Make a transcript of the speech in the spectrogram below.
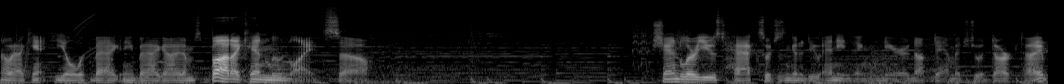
Oh, wait, I can't heal with bag any bag items, but I can Moonlight, so... Chandelure used Hex, which isn't going to do anything near enough damage to a Dark type.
